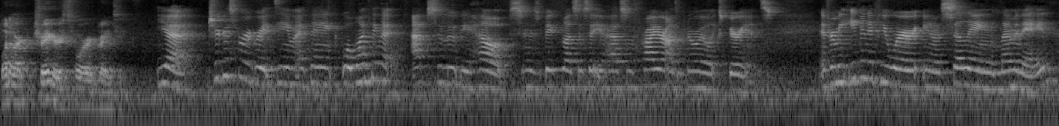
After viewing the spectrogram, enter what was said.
What are triggers for a great team? Yeah, triggers for a great team. I think. Well, one thing that absolutely helps and is a big plus is that you have some prior entrepreneurial experience. And for me, even if you were, you know, selling lemonade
